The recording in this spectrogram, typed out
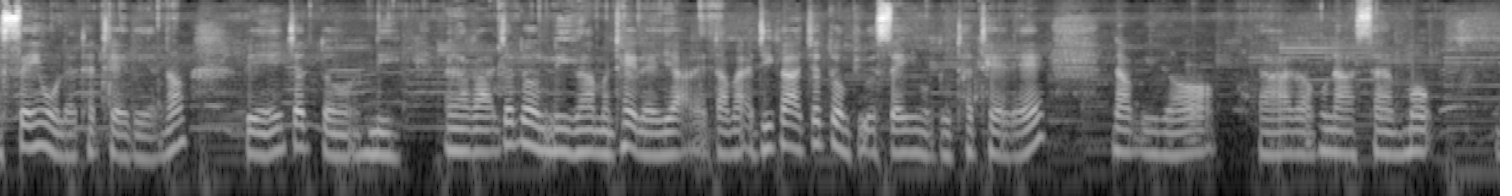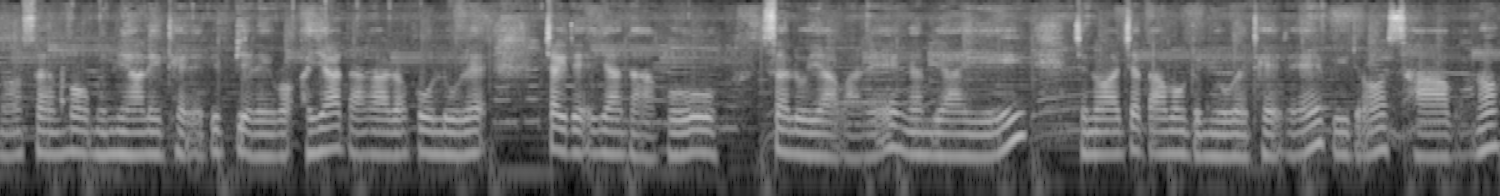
အစိမ်းကိုလည်းထပ်ထည့်သေးတယ်เนาะပြီးရင်ကြက်သွန်နီအဲ့ဒါကကြက်သွန်နီကမထည့်လဲရတယ်ဒါပေမဲ့အဓိကကြက်သွန်ဖြူအစိမ်းကိုသူထပ်ထည့်တယ်နောက်ပြီးတော့ဒါကတော့ခုနဆန်မုတ်เนาะဆန်မုတ်မများလေးထည့်တယ်ပြပြလေးပေါ့အရသာကတော့ကိုလိုတဲ့ကြိုက်တဲ့အရသာကိုဆက်လို့ရပါတယ်ငံပြားကြီးကျွန်တော်ကကြက်သားမုတ်တစ်မျိုးပဲထည့်တယ်ပြီးတော့စားပေါ့เนาะ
